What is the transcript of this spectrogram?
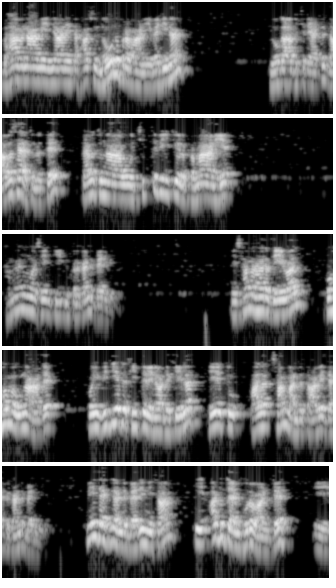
භාවනාමය ඥානයට හසු නොවුන ප්‍රමාණය වැඩි නම් යෝගාවචරයට දවස ඇතුළත පැවතුනා වූ චිත්ත වීති වල ප්‍රමාණය සමාන වශයෙන් තීන්දුව කරගන්න බැරි වෙනවා. මේ සමහර දේවල් කොහොම වුණාද කොයි විදියට සිද්ධ වෙනවද කියලා හේතු ඵල සම්බන්ධතාවය දැක ගන්න බැරි වෙනවා. මේ දැක ගන්න බැරි නිසා ඒ අඩුතැන් පුරවන්ට ඒ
